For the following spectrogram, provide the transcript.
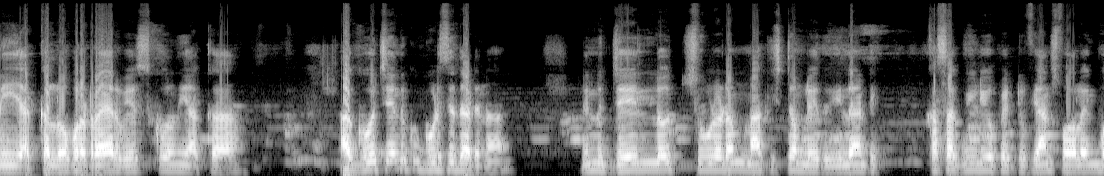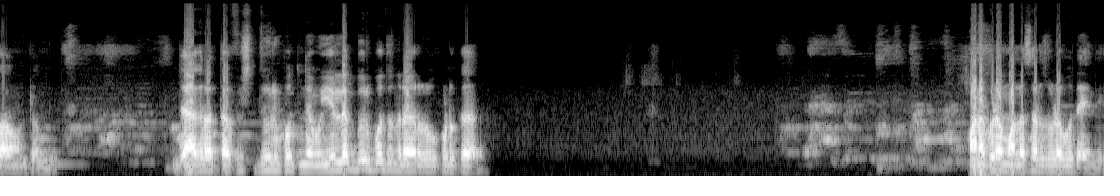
నీ అక్క లోపల డ్రయర్ వేసుకొని అక్క ఆ గోచేందుకు గుడిసె దాటిన? నిన్ను జైల్లో చూడడం నాకు ఇష్టం లేదు. ఇలాంటి కసక్ వీడియో పెట్టు ఫ్యాన్స్ ఫాలోయింగ్ బాగుంటుంది. జాగ్రత్త ఫిష్ దూరిపోతుందేమో. ఇళ్ళకి దూరిపోతుంది రా కొడుక. మనకు కూడా మళ్ళసారి చూడబోతే అయింది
